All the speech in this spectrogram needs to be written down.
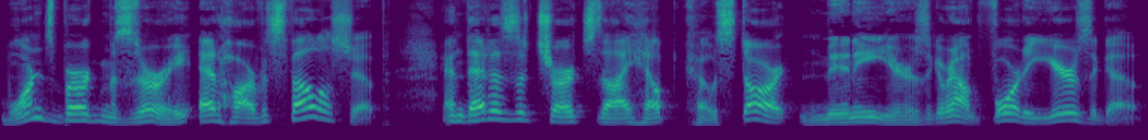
Warrensburg, Missouri at Harvest Fellowship. And that is a church that I helped co-start many years ago, around 40 years ago.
